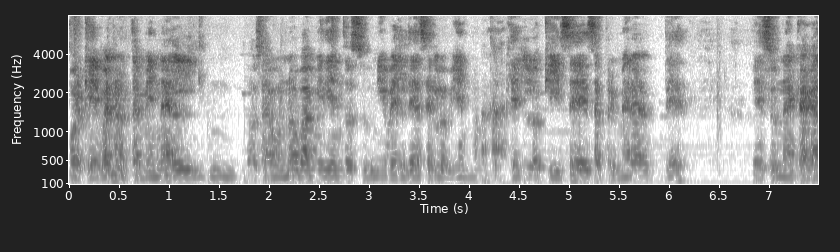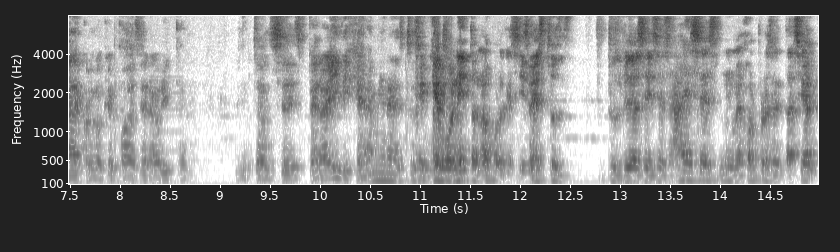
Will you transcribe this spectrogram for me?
Porque bueno, también el, o sea, uno va midiendo su nivel de hacerlo bien, ¿no? Ajá. Porque lo que hice esa primera vez es una cagada con lo que puedo hacer ahorita. ¿no? Entonces, pero ahí dije, ah, mira, esto es Qué, un qué curso". bonito, ¿no? Porque si Sí. ves tus, tus videos y dices, ah, esa es mi mejor presentación,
